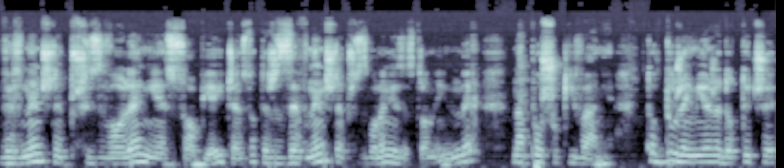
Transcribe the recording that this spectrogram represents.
wewnętrzne przyzwolenie sobie i często też zewnętrzne przyzwolenie ze strony innych na poszukiwanie. To w dużej mierze dotyczy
